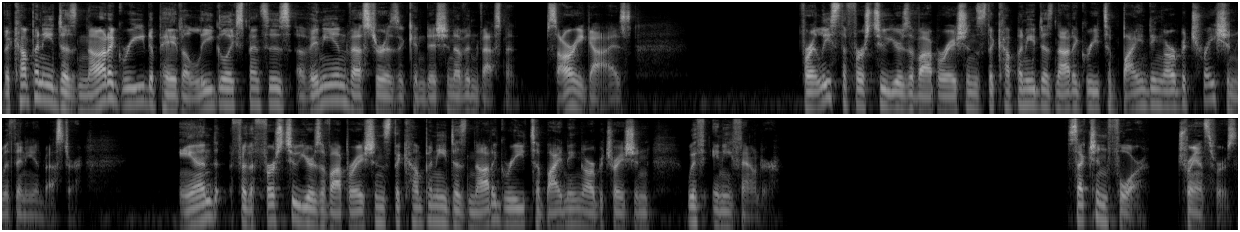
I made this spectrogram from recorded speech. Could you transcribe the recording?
the company does not agree to pay the legal expenses of any investor as a condition of investment. Sorry, guys. For at least the first two years of operations, the company does not agree to binding arbitration with any investor. And for the first two years of operations, the company does not agree to binding arbitration with any founder. Section 4 Transfers.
